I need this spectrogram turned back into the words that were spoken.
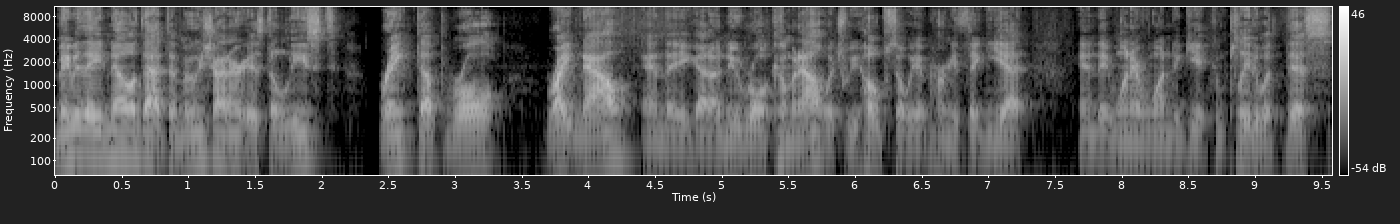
Maybe they know that the Moonshiner is the least ranked up role right now, and they got a new role coming out, which we hope so. We haven't heard anything yet, and they want everyone to get completed with this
